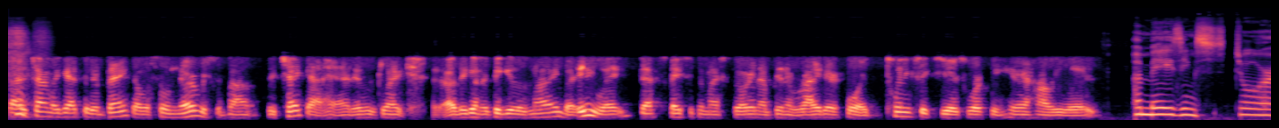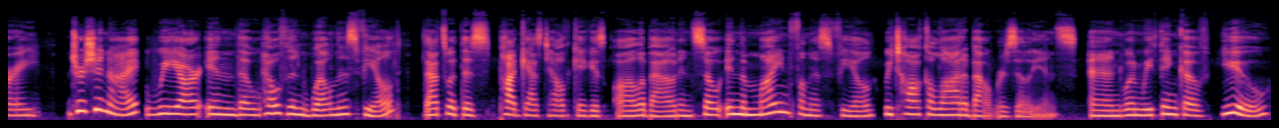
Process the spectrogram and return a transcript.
by, the time I got to the bank, I was so nervous about the check I had. It was like, are they going to think it was mine? But anyway, that's basically my story, and I've been a writer for 26 years, working here in Hollywood. Amazing story. Trisha and I, we are in the health and wellness field. That's what this podcast health gig is all about. And so, in the mindfulness field, we talk a lot about resilience. And when we think of you,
